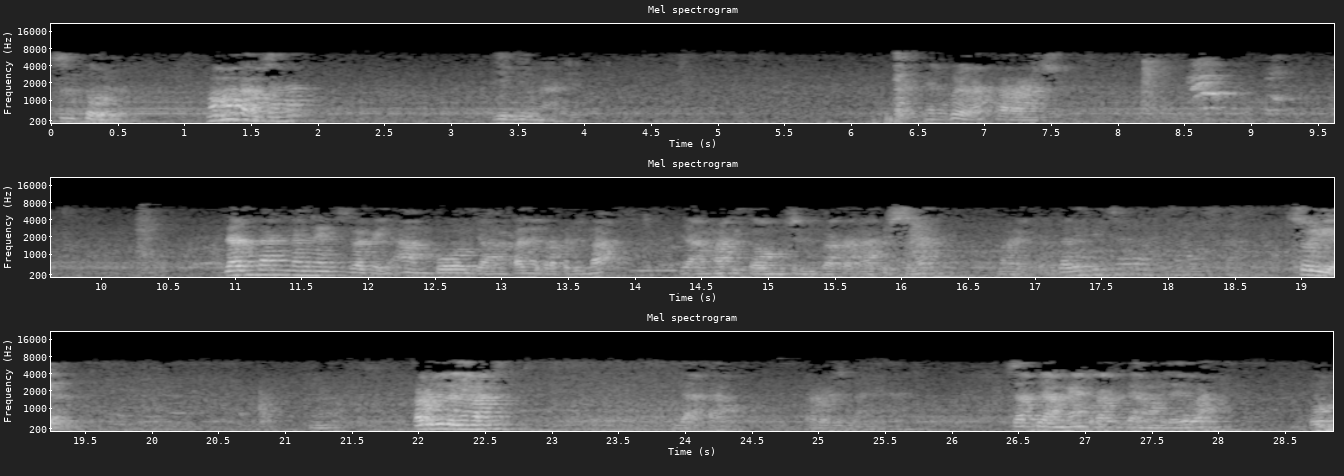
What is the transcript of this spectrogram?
sentul. Ngomong tak masalah diam diam yang gue lah orang dan lain-lain sebagainya. Ambon, jangan tanya berapa jumlah. Yang mati kaum muslim dibakar habis ya mereka. Kalian bicara Suria. Hmm. Kalau ditanya mati, tidak tahu berapa jumlahnya. Siapa yang main kalau kita mau dari Pak? Bom.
